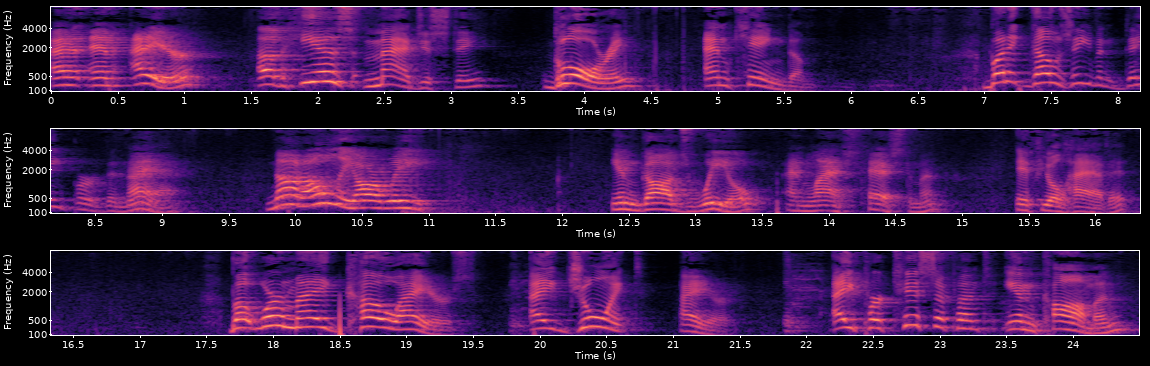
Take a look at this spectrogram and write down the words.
an, an heir of His majesty, glory, and kingdom. But it goes even deeper than that. Not only are we in God's will and last testament, if you'll have it, but we're made co heirs, a joint heir, a participant in common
